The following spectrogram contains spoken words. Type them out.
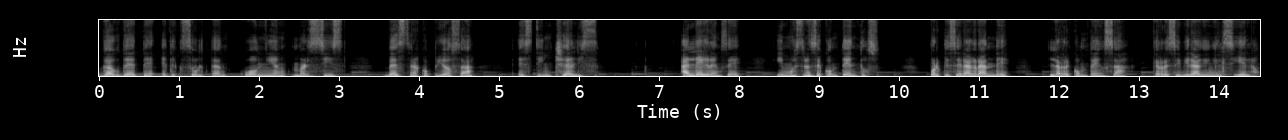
Gaudete et exultan quoniam mercis vestra copiosa stinchelis. Alégrense y muéstrense contentos, porque será grande la recompensa que recibirán en el cielo.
